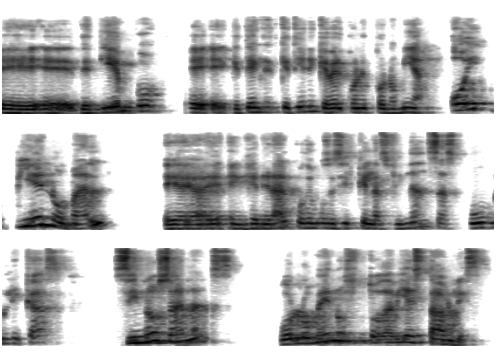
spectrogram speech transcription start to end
eh, de tiempo eh, eh, que, tienen que ver con la economía. Hoy, bien o mal, eh, en general podemos decir que las finanzas públicas, si no sanas, por lo menos todavía estables,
